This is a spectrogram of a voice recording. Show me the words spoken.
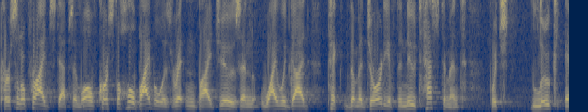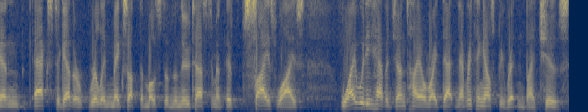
personal pride steps in. Well, of course, the whole Bible was written by Jews, and why would God pick the majority of the New Testament, which Luke and Acts together really makes up the most of the New Testament, size-wise. Why would he have a Gentile write that and everything else be written by Jews?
